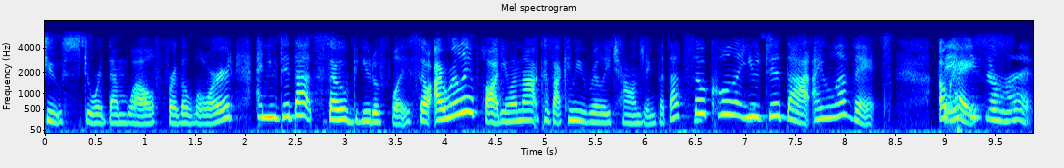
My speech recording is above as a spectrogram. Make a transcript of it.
to steward them well for the Lord. And you did that so beautifully. So I really applaud you on that because that can be really challenging. But that's so cool that you did that. I love it. Okay. Thank you so much.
